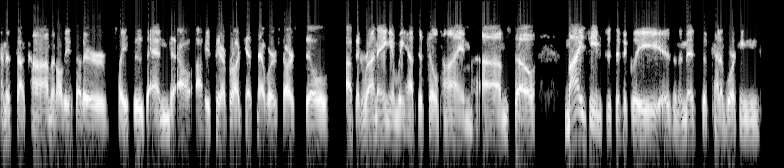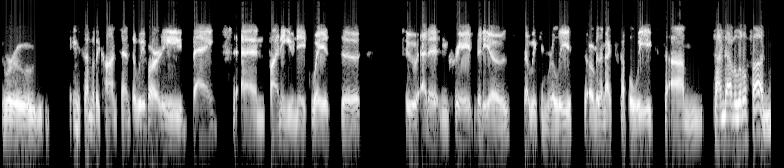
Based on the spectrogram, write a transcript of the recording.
tennis.com, and all these other places, and obviously our broadcast networks are still up and running, and we have to fill time. Um, so, my team specifically is in the midst of kind of working through some of the content that we've already banked and finding unique ways to to edit and create videos that we can release over the next couple weeks. Um, time to have a little fun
